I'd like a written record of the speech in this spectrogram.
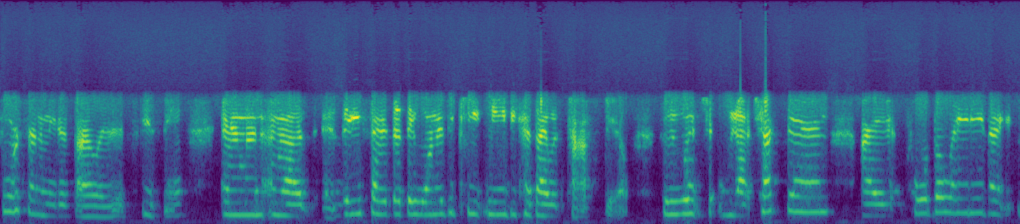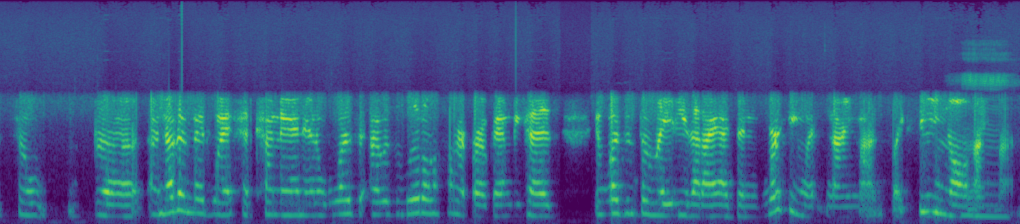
four centimeters dilated, excuse me. And uh, they said that they wanted to keep me because I was past due. So we went, we got checked in. I told the lady that so the another midwife had come in, and it was I was a little heartbroken because it wasn't the lady that I had been working with nine months, like seeing all nine months.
